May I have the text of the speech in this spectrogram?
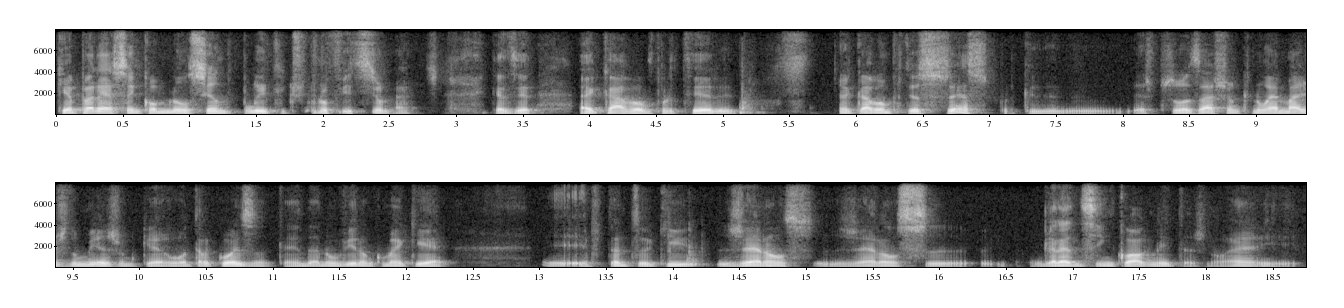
que aparecem como não sendo políticos profissionais, quer dizer, acabam por ter acabam por ter sucesso, porque as pessoas acham que não é mais do mesmo, que é outra coisa, que ainda não viram como é que é. E, portanto, aqui geram-se geram grandes incógnitas, não é? E,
